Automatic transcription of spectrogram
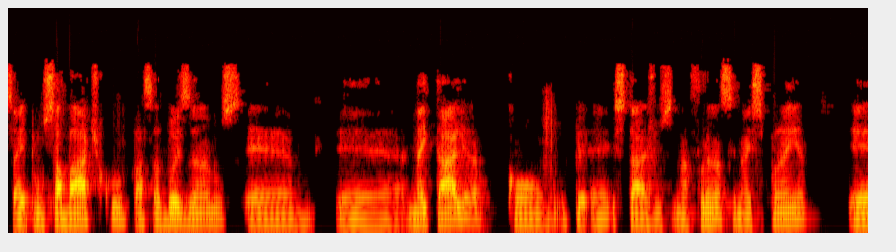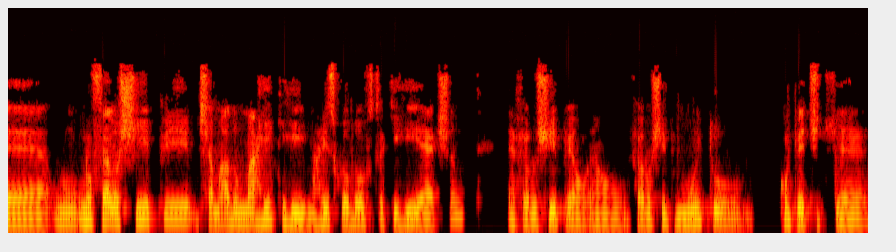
sair para um sabático, passar dois anos é, é, na Itália, com é, estágios na França e na Espanha, é, no, no, fellowship chamado Marie Curie, Marie Sklodowska Curie Action. É, fellowship é um, é um fellowship muito competitivo, é,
